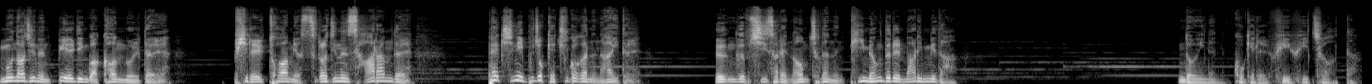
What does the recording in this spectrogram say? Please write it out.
무너지는 빌딩과 건물들, 피를 토하며 쓰러지는 사람들, 백신이 부족해 죽어가는 아이들, 응급시설에 넘쳐나는 비명들을 말입니다. 노인은 고개를 휘휘 저었다.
